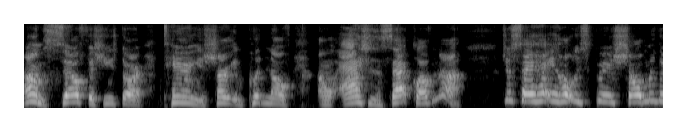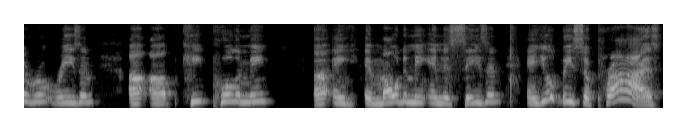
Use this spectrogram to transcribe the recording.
"I'm selfish." You start tearing your shirt and putting off on ashes and sackcloth. Nah, just say, "Hey, Holy Spirit, show me the root reason." Uh, uh, keep pulling me uh, and, and molding me in this season, and you'll be surprised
